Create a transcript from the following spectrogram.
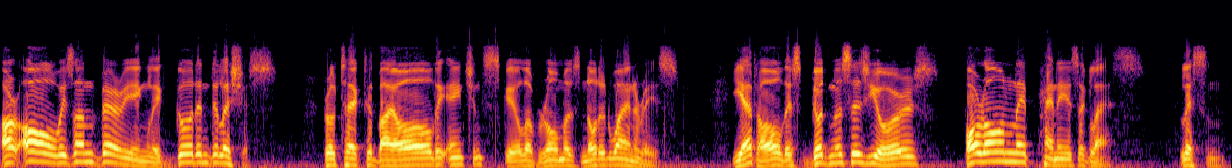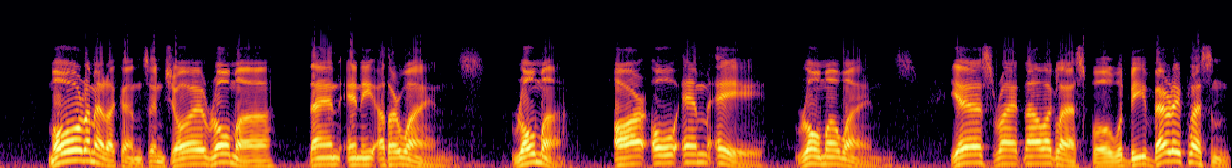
are always unvaryingly good and delicious, protected by all the ancient skill of Roma's noted wineries. Yet all this goodness is yours for only pennies a glass. Listen, more Americans enjoy Roma than any other wines. Roma, R O M A, Roma wines. Yes, right now a glassful would be very pleasant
